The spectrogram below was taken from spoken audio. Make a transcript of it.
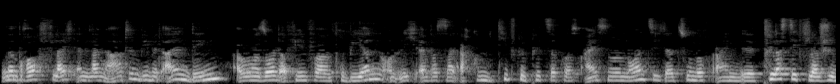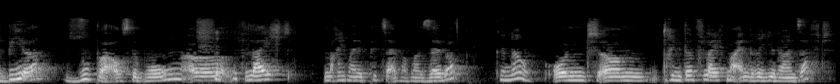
Man braucht vielleicht einen langen Atem, wie mit allen Dingen, aber man sollte auf jeden Fall probieren und nicht einfach sagen, ach komm, die Tiefkühlpizza kostet 1,99, dazu noch eine Plastikflasche Bier, super ausgewogen. Äh, vielleicht mache ich meine Pizza einfach mal selber Genau. Und ähm, trinkt dann vielleicht mal einen regionalen Saft.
